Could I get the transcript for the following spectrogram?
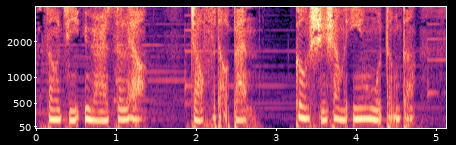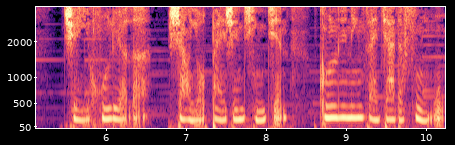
搜集育儿资料，找辅导班，购时尚的衣物等等，却已忽略了。尚有半生勤俭、孤零零在家的父母，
